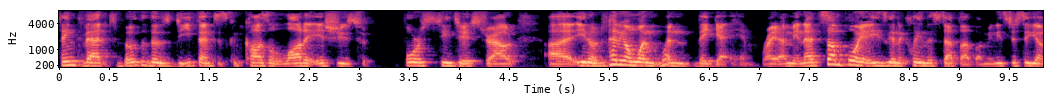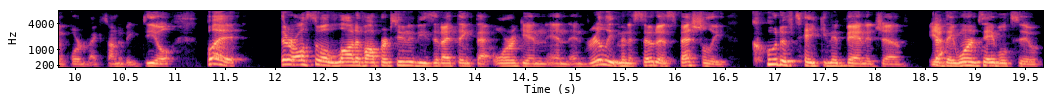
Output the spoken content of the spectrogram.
think that both of those defenses could cause a lot of issues for CJ Stroud. Uh, you know, depending on when when they get him, right? I mean, at some point he's going to clean this stuff up. I mean, he's just a young quarterback; it's not a big deal. But there are also a lot of opportunities that I think that Oregon and and really Minnesota, especially, could have taken advantage of yeah. that they weren't able to.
